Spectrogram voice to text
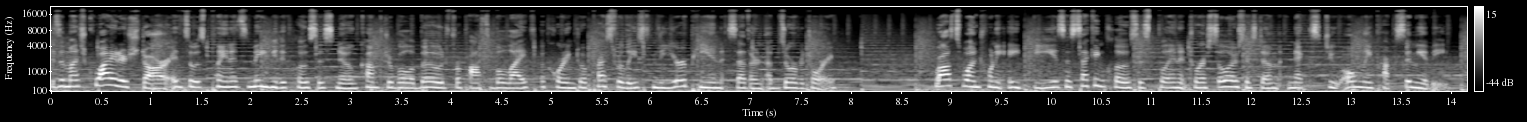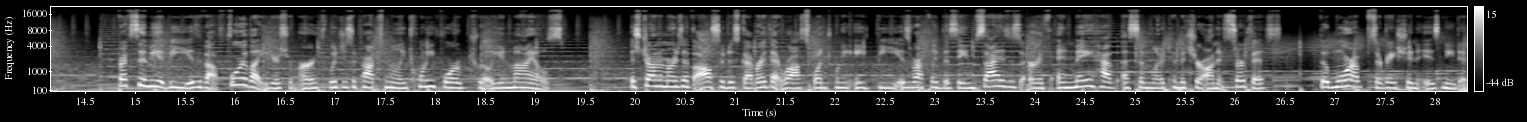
is a much quieter star, and so its planets may be the closest known comfortable abode for possible life, according to a press release from the European Southern Observatory. Ross 128b is the second closest planet to our solar system next to only Proxima b. Proxima b is about 4 light years from Earth, which is approximately 24 trillion miles. Astronomers have also discovered that Ross 128b is roughly the same size as Earth and may have a similar temperature on its surface, though more observation is needed.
